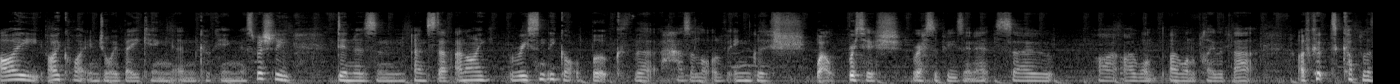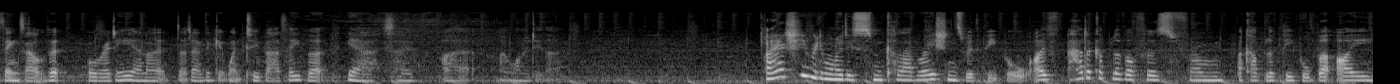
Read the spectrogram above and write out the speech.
I, I quite enjoy baking and cooking, especially dinners and, and stuff. And I recently got a book that has a lot of English, well, British recipes in it, so I, I want I want to play with that. I've cooked a couple of things out of it already, and I, I don't think it went too badly. But yeah, so I I want to do that. I actually really want to do some collaborations with people. I've had a couple of offers from a couple of people, but I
